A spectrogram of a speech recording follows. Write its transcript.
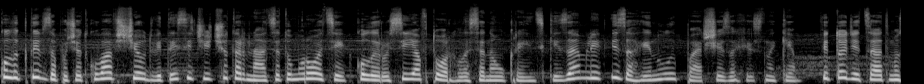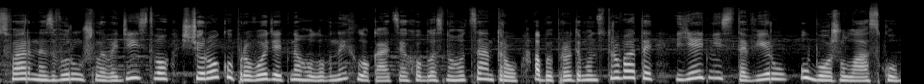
колектив започаткував ще у 2014 році, коли Росія вторглася на українські землі і загинули перші захисники. Відтоді це атмосферне зворушливе дійство щороку проводять на головних локаціях обласного центру, аби продемонструвати єдність та віру у Божу ласку.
